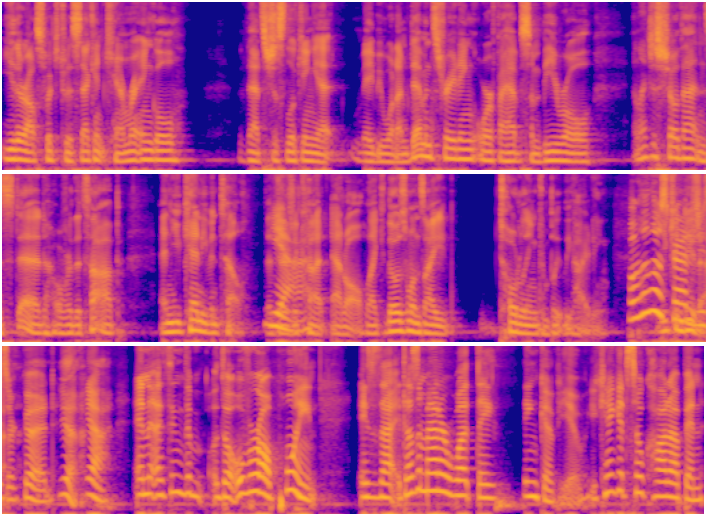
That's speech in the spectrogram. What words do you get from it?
either I'll switch to a second camera angle that's just looking at maybe what I'm demonstrating, or if I have some B roll and I just show that instead over the top, and you can't even tell that there's a cut at all. Like those ones I totally and completely hiding. Both of those You strategies are good. Yeah. Yeah. And I think the the overall point is that it doesn't matter what they think of you. You can't get so caught up in,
